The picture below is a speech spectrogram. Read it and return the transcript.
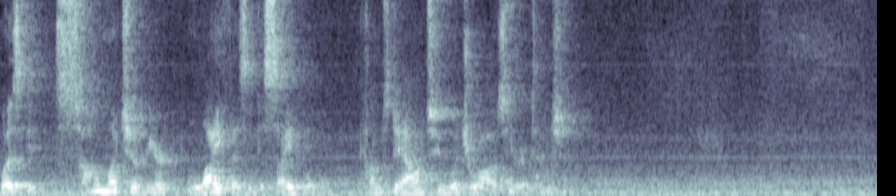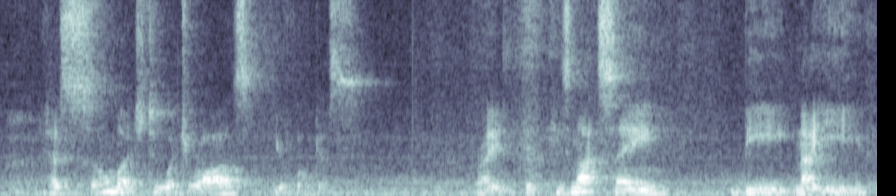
was so much of your life as a disciple comes down to what draws your attention. It has so much to what draws your focus. Right? He's not saying be naive.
